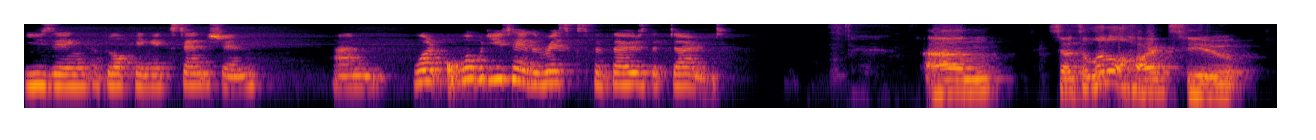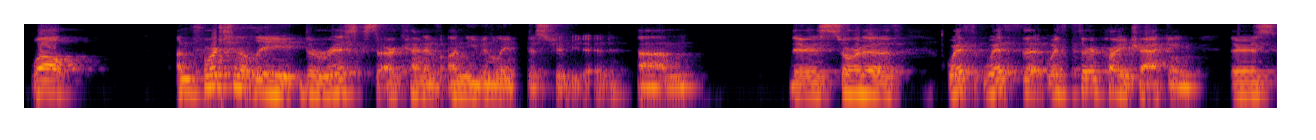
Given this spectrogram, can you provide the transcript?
using a blocking extension. Um, what what would you say are the risks for those that don't? Um, so it's a little hard to well. Unfortunately, the risks are kind of unevenly distributed. Um, there's sort of with with the, with third party tracking. There's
